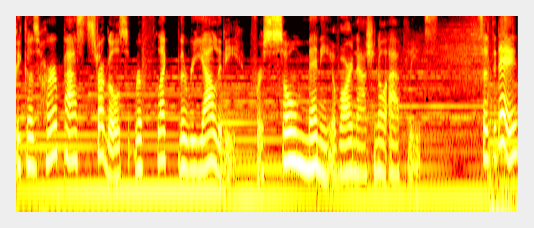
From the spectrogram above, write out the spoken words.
because her past struggles reflect the reality for so many of our national athletes. So today,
